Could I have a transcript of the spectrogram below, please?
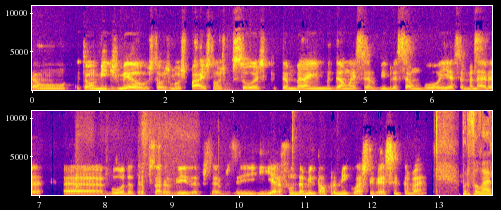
Estão, estão amigos meus, estão os meus pais, estão as pessoas que também me dão essa vibração boa e essa maneira ah, boa de atravessar a vida, percebes? E, e era fundamental para mim que lá estivessem também. Por falar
